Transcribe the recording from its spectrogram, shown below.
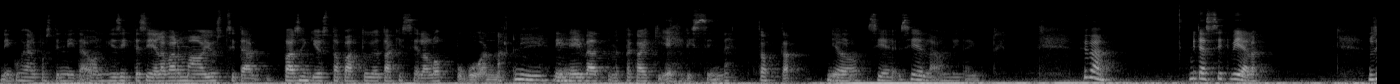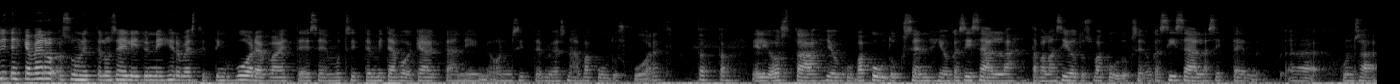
niin kuin helposti niitä on. Ja sitten siellä varmaan on just sitä, varsinkin jos tapahtuu jotakin siellä loppuvuonna, niin, niin, niin. ne ei välttämättä kaikki ehdi sinne. Totta. Niin Joo. Sie, siellä on niitä juttuja. Hyvä. Mitäs sitten vielä? No sitten ehkä verosuunnittelu, se ei liity niin hirveästi niin kuin vuodenvaihteeseen, mutta sitten mitä voi käyttää, niin on sitten myös nämä vakuutuskuoret. Totta. Eli ostaa jonkun vakuutuksen, jonka sisällä, tavallaan sijoitusvakuutuksen, jonka sisällä sitten, kun sä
